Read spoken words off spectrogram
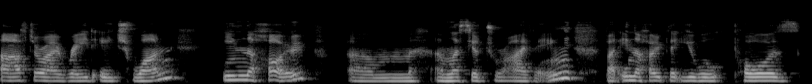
after I read each one in the hope um, unless you're driving, but in the hope that you will pause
